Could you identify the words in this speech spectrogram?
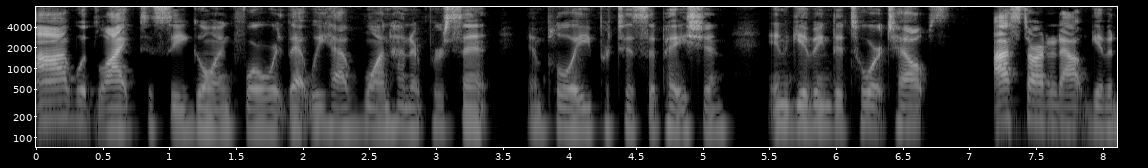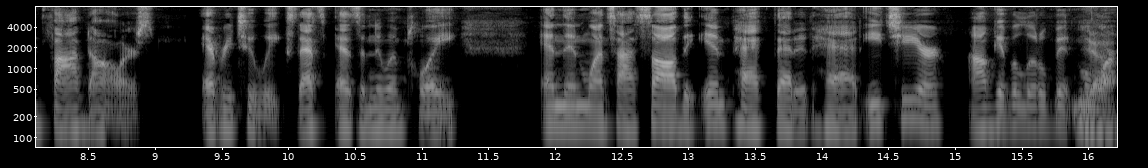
I would like to see going forward that we have 100% employee participation in giving to Torch Helps. I started out giving $5 every two weeks. That's as a new employee. And then once I saw the impact that it had each year, I'll give a little bit more. Yeah.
